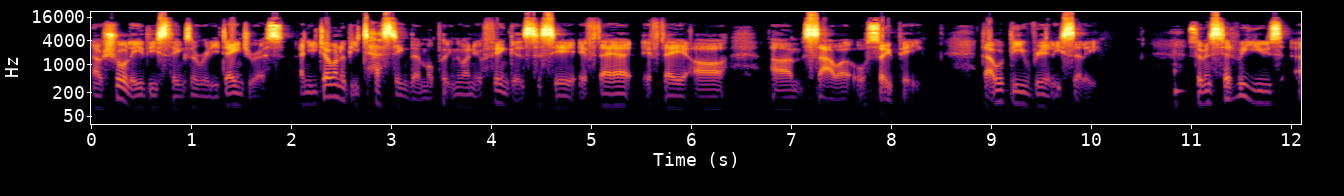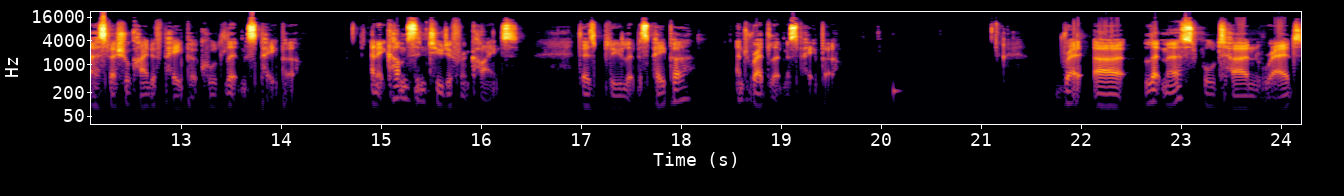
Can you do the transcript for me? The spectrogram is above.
Now, surely these things are really dangerous, and you don't want to be testing them or putting them on your fingers to see if they are, if they are um, sour or soapy. That would be really silly. So instead we use a special kind of paper called litmus paper. And it comes in two different kinds. There's blue litmus paper and red litmus paper. Red, uh, litmus will turn red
